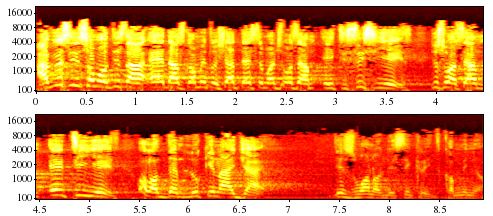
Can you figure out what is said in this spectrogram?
Have you seen some of these our elders coming to share testimony? This one say I'm 86 years. This one say I'm 80 years. All of them looking agile. This is one of the secrets, communion.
